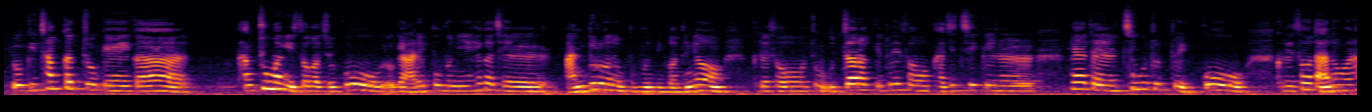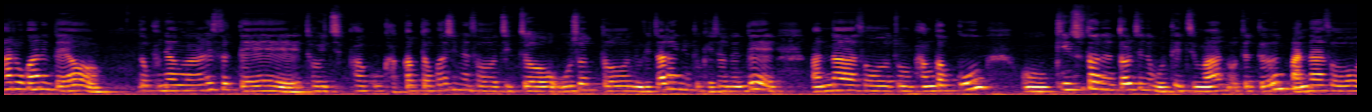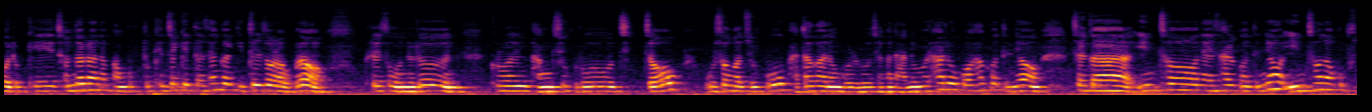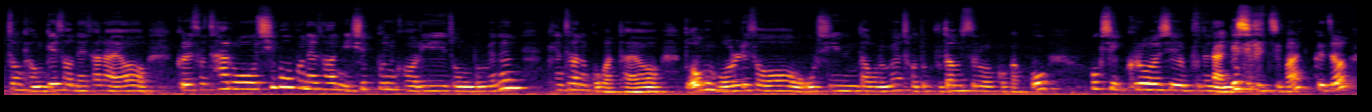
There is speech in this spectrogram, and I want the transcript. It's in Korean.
여기 창가 쪽에가 방충망이 있어가지고 여기 아랫부분이 해가 제일 안 들어오는 부분이거든요. 그래서 좀 웃자랍기도 해서 가지치기를 해야 될 친구들도 있고 그래서 나눔을 하려고 하는데요. 그러니까 분양을 했을 때 저희 집하고 가깝다고 하시면서 직접 오셨던 우리 짜랑님도 계셨는데 만나서 좀 반갑고 어, 긴 수다는 떨지는 못했지만 어쨌든 만나서 이렇게 전달하는 방법도 괜찮겠다는 생각이 들더라고요. 그래서 오늘은 그런 방식으로 직접 오셔가지고 받아가는 걸로 제가 나눔을 하려고 하거든요. 제가 인천에 살거든요. 인천하고 부천 경계선에 살아요. 그래서 차로 15분에서 한 20분 거리 정도면은 괜찮을 것 같아요. 너무 멀리서 오신다 그러면 저도 부담스러울 것 같고 혹시 그러실 분은 안 계시겠지만 그죠?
